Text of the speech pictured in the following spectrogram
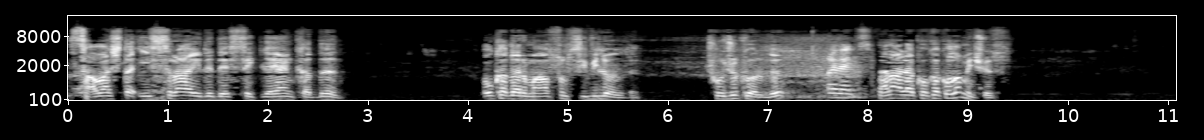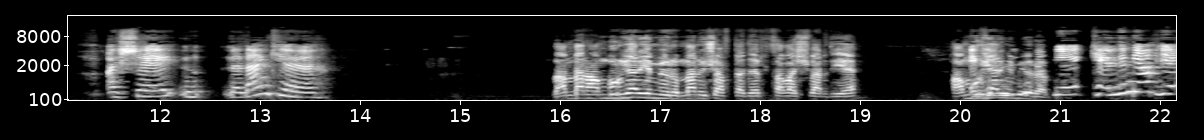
Savaşta İsrail'i destekleyen kadın. O kadar masum sivil öldü. Çocuk öldü. Evet. Sen hala Coca-Cola mı içiyorsun? Ay şey n- neden ki? Lan ben hamburger yemiyorum lan 3 haftadır savaş var diye. Hamburger kendin yemiyorum. Ye, kendin yap ye.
